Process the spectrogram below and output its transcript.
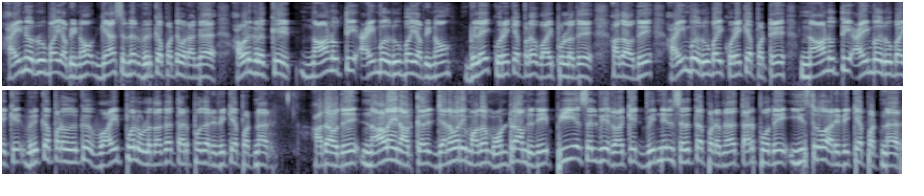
ஐநூறு ரூபாய் அப்படின்னும் கேஸ் சிலிண்டர் விற்கப்பட்டு வராங்க. அவர்களுக்கு நானூற்றி ஐம்பது ரூபாய் அப்படின்னும் விலை குறைக்கப்பட வாய்ப்புள்ளது. அதாவது ஐம்பது ரூபாய் குறைக்கப்பட்டு நானூற்றி ஐம்பது ரூபாய்க்கு விற்கப்படுவதற்கு வாய்ப்புகள் உள்ளதாக தற்போது அறிவிக்கப்பட்டனர். அதாவது நாளை நாட்கள் ஜனவரி மாதம் ஒன்றாம் தேதி பிஎஸ்எல்வி ராக்கெட் விண்ணில் செலுத்தப்படும் என தற்போது இஸ்ரோ அறிவிக்கப்பட்டனர்.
